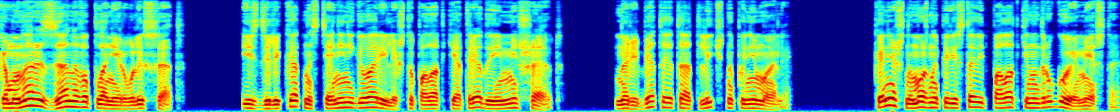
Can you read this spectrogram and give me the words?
Коммунары заново планировали сад. Из деликатности они не говорили, что палатки отряда им мешают. Но ребята это отлично понимали. Конечно, можно переставить палатки на другое место.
